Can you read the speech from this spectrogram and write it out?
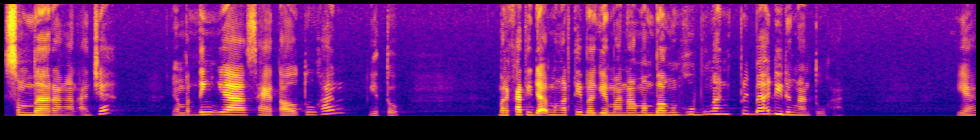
sembarangan aja. Yang penting ya saya tahu Tuhan gitu Mereka tidak mengerti bagaimana membangun hubungan pribadi dengan Tuhan. Ya.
